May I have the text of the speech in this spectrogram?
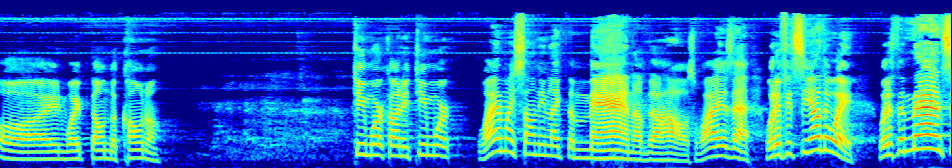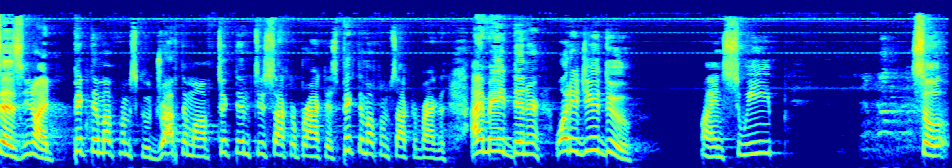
Oh, I wiped down the counter. teamwork, honey, teamwork. Why am I sounding like the man of the house? Why is that? What if it's the other way? What if the man says, you know, I picked them up from school, dropped them off, took them to soccer practice, picked them up from soccer practice, I made dinner. What did you do? I sweep. So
